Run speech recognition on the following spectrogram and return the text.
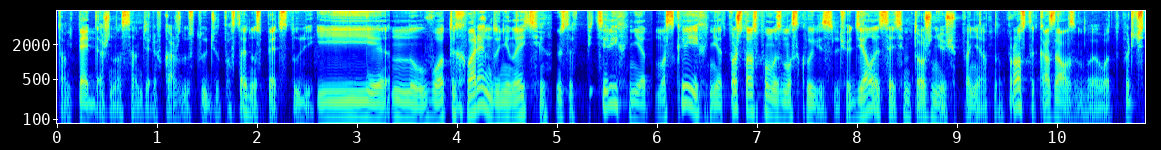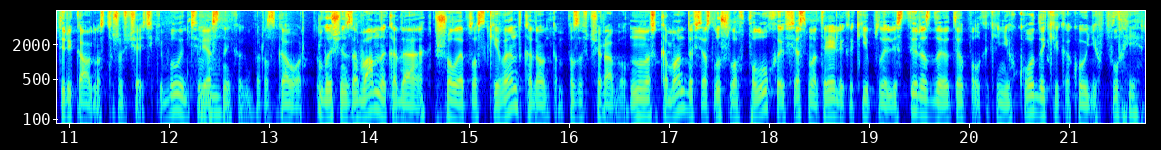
Там 5 даже, на самом деле, в каждую студию поставить. У нас 5 студий. И, ну, вот их в аренду не найти. То есть в Питере их нет, в Москве их нет. В прошлый раз, по-моему, из Москвы везли. Что делать с этим тоже не очень понятно. Просто, казалось бы, вот при 4К у нас тоже в чатике был интересный mm-hmm. как бы разговор. Было очень забавно, когда шел Apple ивент, когда он там позавчера был. Ну, наша команда вся слушала в полухо, и все смотрели, какие плейлисты раздает Apple, какие у них кодеки, какой у них плеер.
